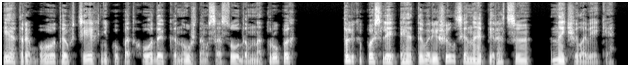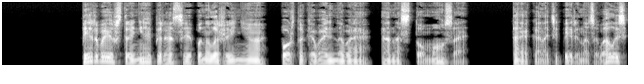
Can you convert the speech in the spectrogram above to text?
и отработав технику подхода к нужным сосудам на трупах, только после этого решился на операцию на человеке. Первая в стране операция по наложению портоковального анастомоза, так она теперь называлась,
